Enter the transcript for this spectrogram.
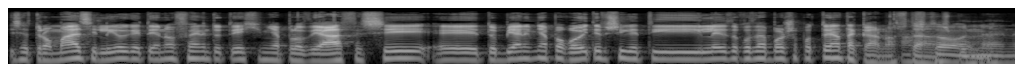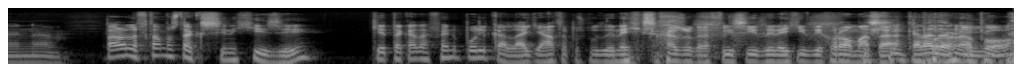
σε τρομάζει λίγο γιατί ενώ φαίνεται ότι έχει μια προδιάθεση, ε, τον πιάνει μια απογοήτευση γιατί λέει: Εγώ δεν μπορούσα ποτέ να τα κάνω αυτά. Αυτό, ας πούμε. ναι, ναι, ναι. Παρ' όλα αυτά όμως τα συνεχίζει και τα καταφέρνει πολύ καλά για άνθρωπος που δεν έχει ξαναζωγραφίσει ή δεν έχει δει χρώματα. καλά μπορώ να πω.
